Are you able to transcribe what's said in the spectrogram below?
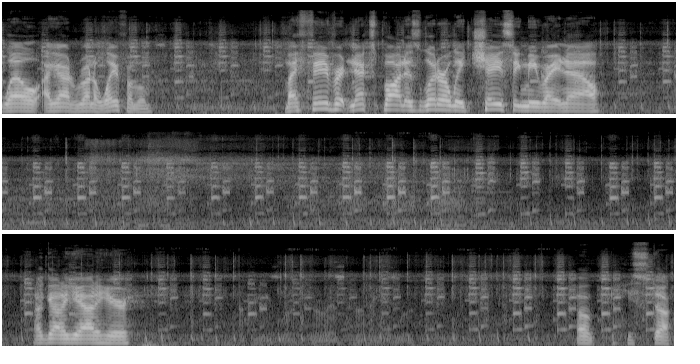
Well, I gotta run away from him. My favorite next bot is literally chasing me right now. I gotta get out of here. Oh, he's stuck.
